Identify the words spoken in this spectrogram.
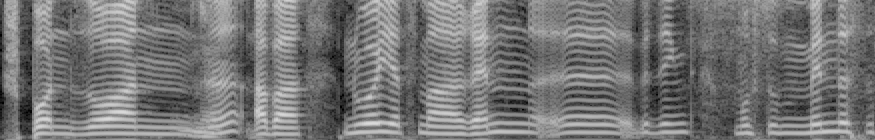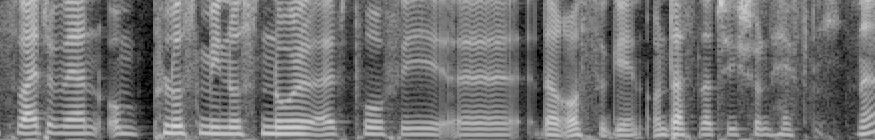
Sponsoren, ja. ne? aber nur jetzt mal rennbedingt, äh, musst du mindestens Zweite werden, um plus minus null als Profi äh, da rauszugehen. Und das ist natürlich schon heftig. Ne?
